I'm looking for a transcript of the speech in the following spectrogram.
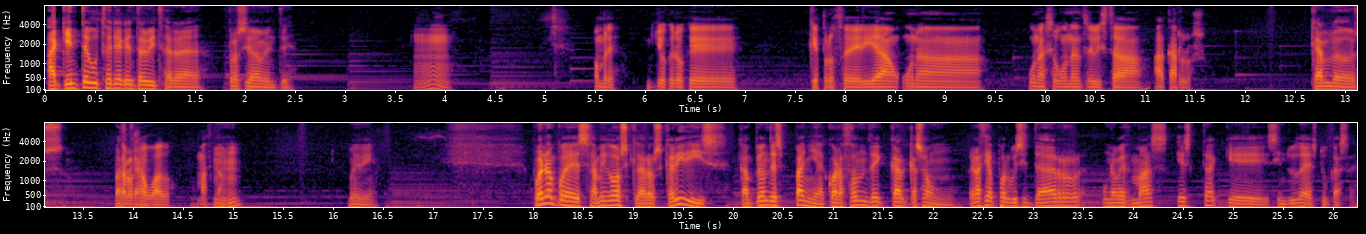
¿A quién te gustaría que entrevistara próximamente? Mm. Hombre, yo creo que que procedería una, una segunda entrevista a Carlos. Carlos. Carlos Aguado. Muy bien. Bueno, pues amigos, Carlos Caridis, campeón de España, corazón de Carcasón. Gracias por visitar una vez más esta que sin duda es tu casa.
